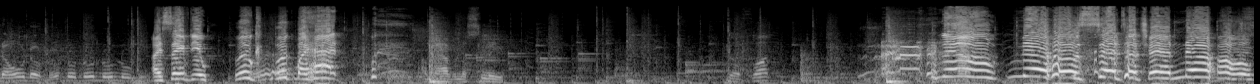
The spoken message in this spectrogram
No, no, no, no, no, no, no. I saved you. Luke, Luke, my hat. I'm having a sleep. The fuck? No, no, Santa Chan, no.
